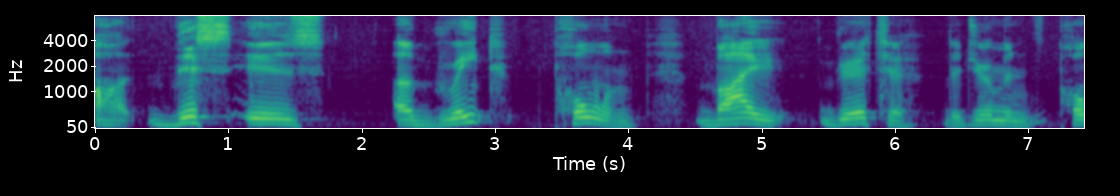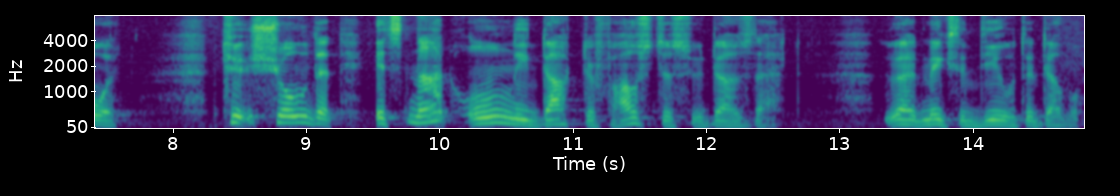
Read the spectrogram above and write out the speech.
Uh, this is a great poem by Goethe, the German poet, to show that it's not only Dr. Faustus who does that, that makes a deal with the devil.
